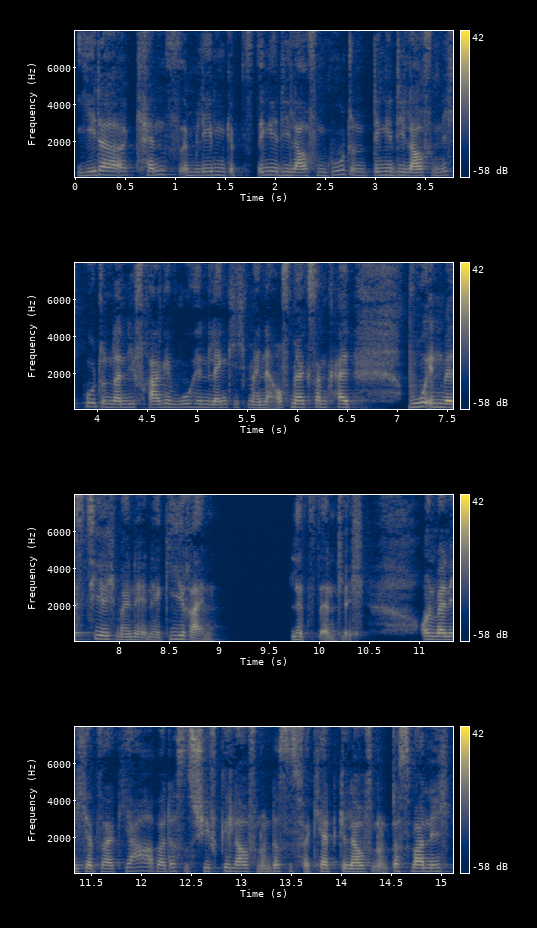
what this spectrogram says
jeder kennt es, im Leben gibt es Dinge, die laufen gut und Dinge, die laufen nicht gut. Und dann die Frage, wohin lenke ich meine Aufmerksamkeit, wo investiere ich meine Energie rein, letztendlich. Und wenn ich jetzt sage, ja, aber das ist schief gelaufen und das ist verkehrt gelaufen und das war nicht,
